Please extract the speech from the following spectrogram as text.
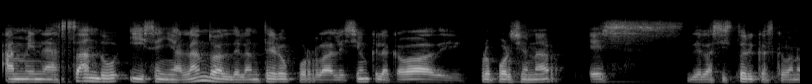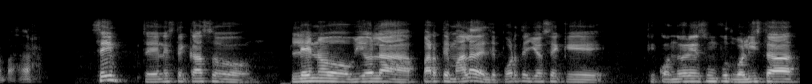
amenazando y señalando al delantero por la lesión que le acababa de proporcionar, es de las históricas que van a pasar. Sí, en este caso, Leno vio la parte mala del deporte. Yo sé que, que cuando eres un futbolista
